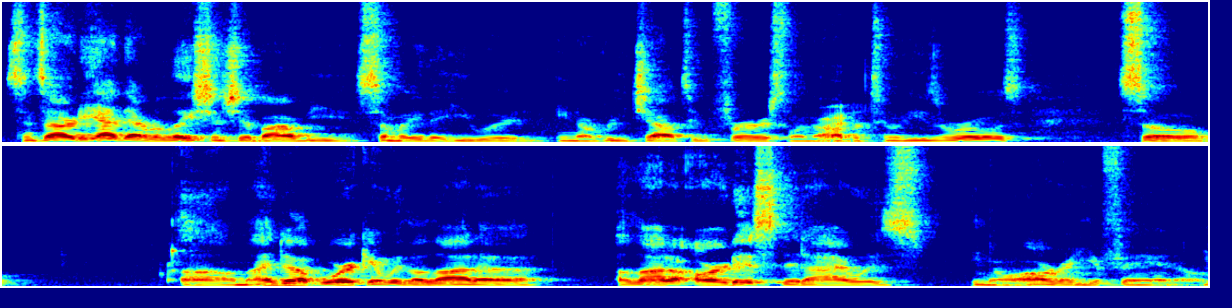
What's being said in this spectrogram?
since I already had that relationship, I would be somebody that he would you know reach out to first when the Right. opportunities arose. So um, I ended up working with a lot of a lot of artists that I was you know already a fan of,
